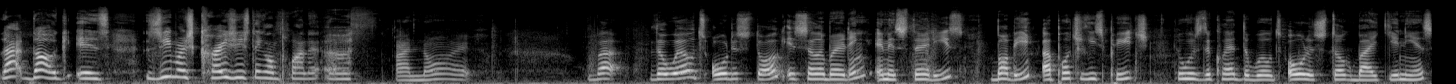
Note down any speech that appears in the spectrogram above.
That dog is the most craziest thing on planet Earth. I know. But the world's oldest dog is celebrating in his 30s. Bobi, a Portuguese peach who was declared the world's oldest dog by Guinness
